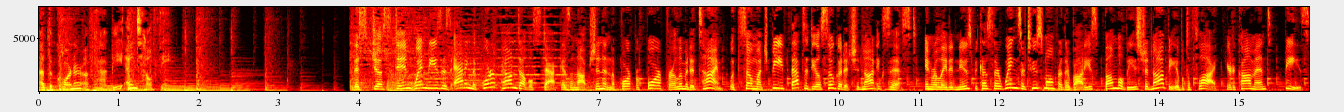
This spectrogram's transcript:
at the corner of happy and healthy. This just in, Wendy's is adding the quarter pound double stack as an option in the 4 for 4 for a limited time. With so much beef, that's a deal so good it should not exist. In related news, because their wings are too small for their bodies, bumblebees should not be able to fly. Here to comment, bees.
